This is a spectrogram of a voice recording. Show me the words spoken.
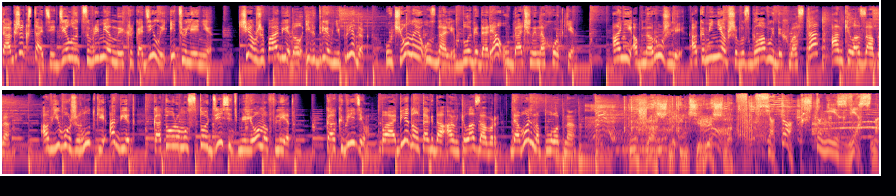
Также, кстати, делают современные крокодилы и тюлени. Чем же пообедал их древний предок, ученые узнали благодаря удачной находке. Они обнаружили окаменевшего с головы до хвоста анкилозавра, а в его желудке обед, которому 110 миллионов лет. Как видим, пообедал тогда анкилозавр довольно плотно. ужасно интересно Все то, что неизвестно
